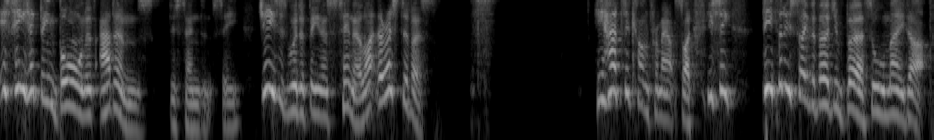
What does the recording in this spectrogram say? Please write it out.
if he had been born of Adam's descendancy, Jesus would have been a sinner like the rest of us. He had to come from outside. You see, people who say the virgin birth's all made up,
